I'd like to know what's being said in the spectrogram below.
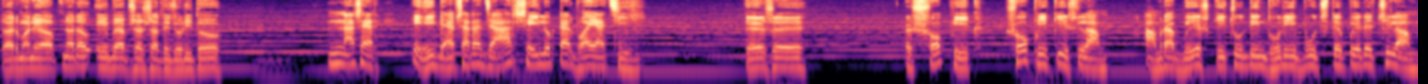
তার মানে আপনারাও এই ব্যবসার সাথে জড়িত? না স্যার। এই ব্যবসাটা যার সেই লোকটার ভয় আছি। শফিক শফিক ইসলাম আমরা বেশ কিছুদিন ধরেই বুঝতে পেরেছিলাম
